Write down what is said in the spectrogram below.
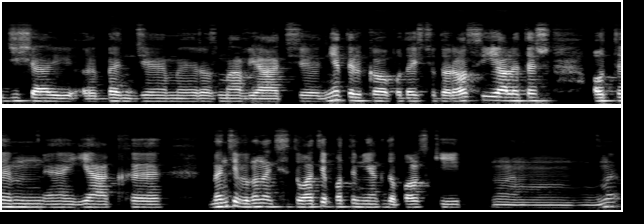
Dzisiaj e, będziemy rozmawiać nie tylko o podejściu do Rosji, ale też o tym, e, jak będzie wyglądać sytuacja po tym, jak do Polski mm,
